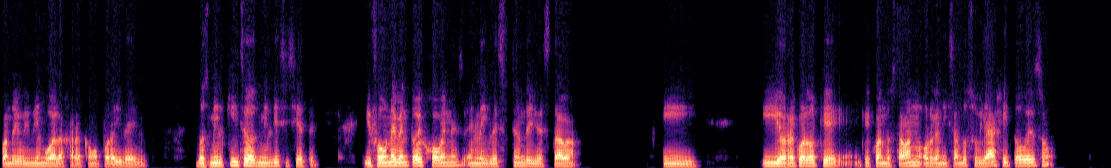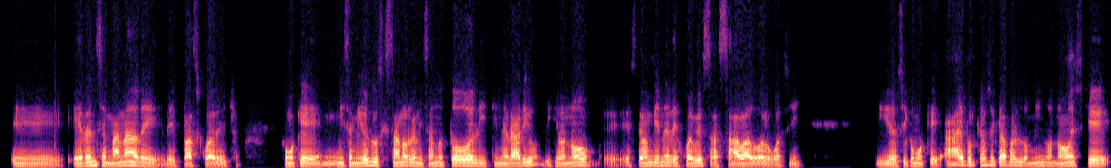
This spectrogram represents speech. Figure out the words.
cuando yo viví en Guadalajara como por ahí del 2015-2017. Y fue un evento de jóvenes en la iglesia donde yo estaba. Y, y yo recuerdo que, que, cuando estaban organizando su viaje y todo eso, eh, era en semana de, Pascua, de hecho. Como que mis amigos, los que estaban organizando todo el itinerario, dijeron, no, eh, Esteban viene de jueves a sábado algo así. Y yo así como que, ay, ¿por qué no se queda para el domingo? No, es que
